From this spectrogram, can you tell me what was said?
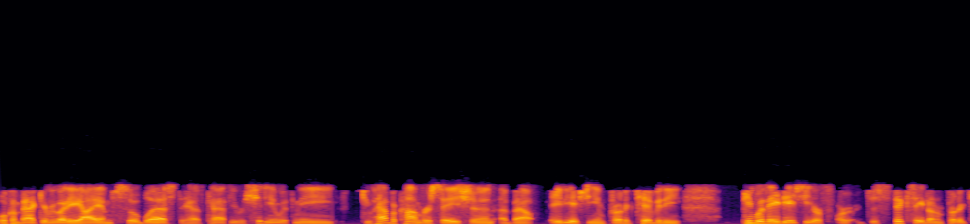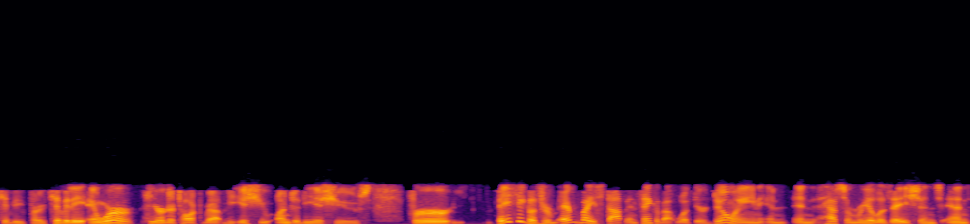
Welcome back, everybody. I am so blessed to have Cathy Rashidian with me to have a conversation about ADHD and productivity. People with ADHD are, are just fixated on productivity, productivity, and we're here to talk about the issue under the issues for basically for everybody to stop and think about what they're doing and, and have some realizations. And,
